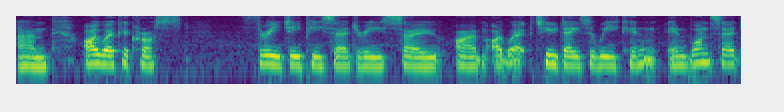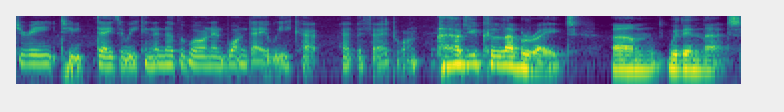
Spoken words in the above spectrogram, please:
Um, I work across three GP surgeries, so um, I work two days a week in, in one surgery, two days a week in another one, and one day a week at, at the third one. How do you collaborate um, within that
